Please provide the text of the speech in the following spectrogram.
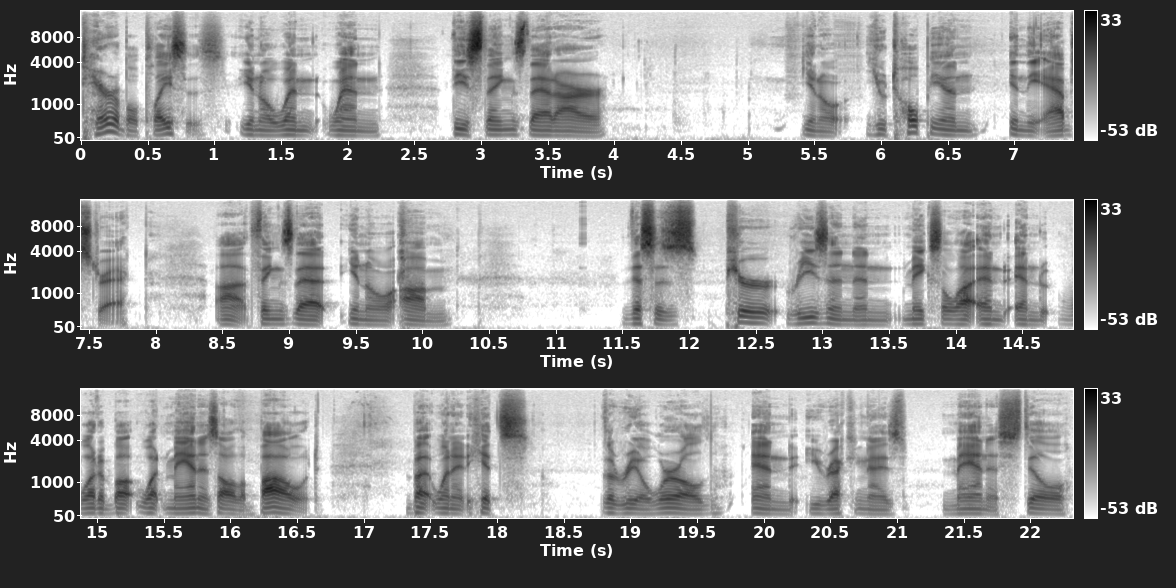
terrible places. You know, when when these things that are, you know, utopian in the abstract, uh, things that you know, um, this is pure reason and makes a lot, and and what about what man is all about, but when it hits the real world and you recognize man is still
